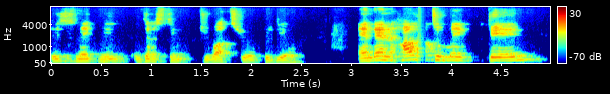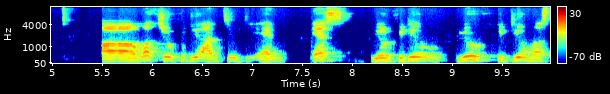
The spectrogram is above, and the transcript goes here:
this is make me interesting to watch your video. And then how to make them uh, watch your video until the end. Yes, your video your video must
